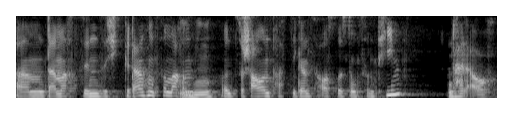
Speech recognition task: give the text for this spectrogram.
Ähm, da macht es Sinn, sich Gedanken zu machen Mhm. und zu schauen, passt die ganze Ausrüstung zum Team. Und halt auch,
